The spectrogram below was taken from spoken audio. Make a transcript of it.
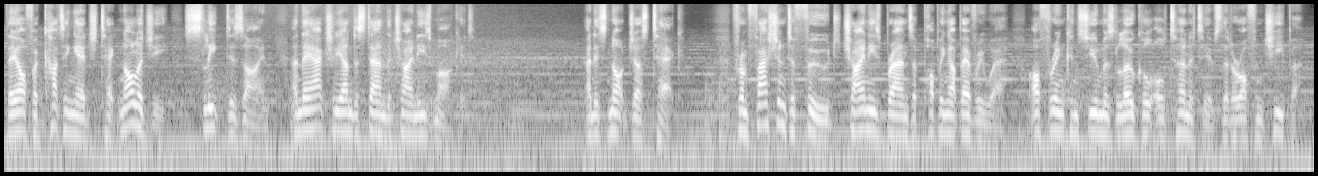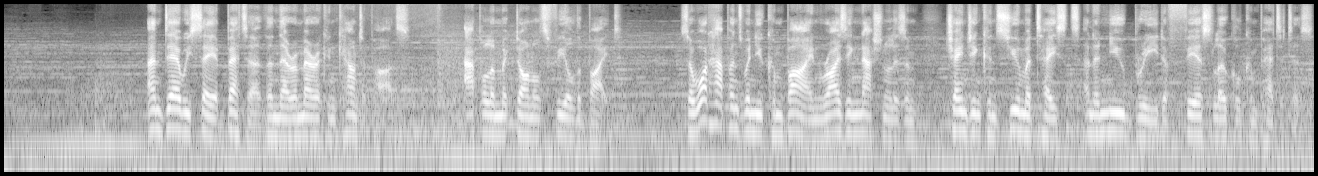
They offer cutting-edge technology, sleek design, and they actually understand the Chinese market. And it's not just tech. From fashion to food, Chinese brands are popping up everywhere, offering consumers local alternatives that are often cheaper. And dare we say it better than their American counterparts. Apple and McDonald's feel the bite. So what happens when you combine rising nationalism, changing consumer tastes, and a new breed of fierce local competitors?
